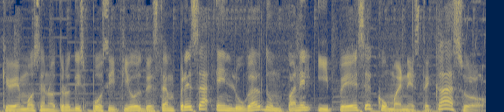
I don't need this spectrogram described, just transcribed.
que vemos en otros dispositivos de esta empresa en lugar de un panel IPS como en este caso.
